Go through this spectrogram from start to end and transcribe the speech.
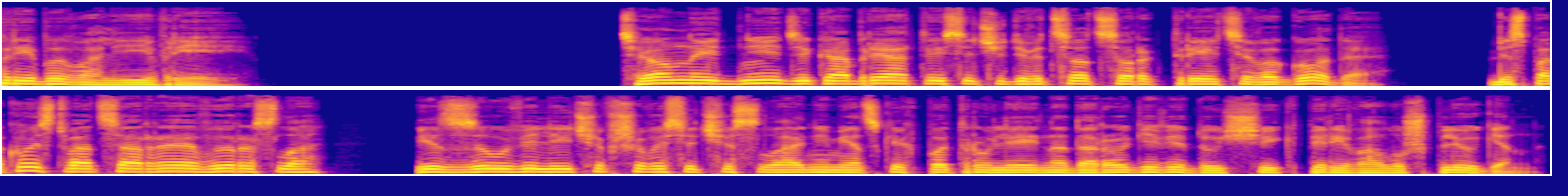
прибывали евреи. Темные дни декабря 1943 года беспокойство отца Ре выросло из-за увеличившегося числа немецких патрулей на дороге, ведущей к перевалу Шплюген.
